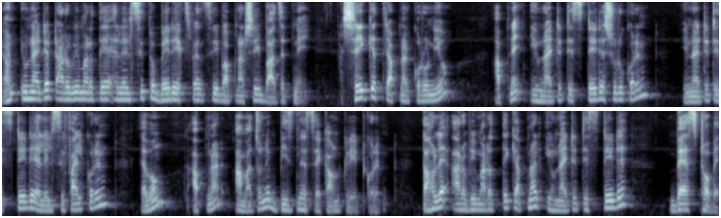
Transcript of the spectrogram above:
এখন ইউনাইটেড আরব ইমারাতে এলএলসি তো ভেরি এক্সপেন্সিভ আপনার সেই বাজেট নেই। সেই ক্ষেত্রে আপনার করণীয়, আপনি ইউনাইটেড স্টেটে শুরু করেন ইউনাইটেড স্টেটে এলএলসি ফাইল করেন এবং আপনার আমাজনে বিজনেস অ্যাকাউন্ট ক্রিয়েট করেন। তাহলে আরব ইমারত থেকে আপনার ইউনাইটেড স্টেটে বেস্ট হবে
